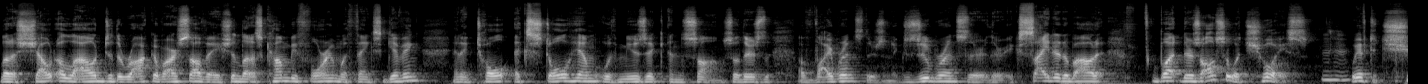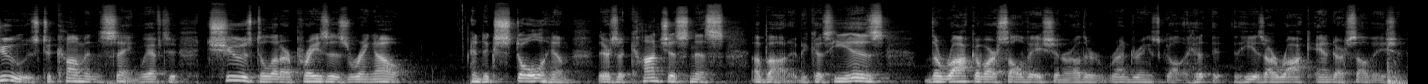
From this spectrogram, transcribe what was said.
Let us shout aloud to the rock of our salvation. Let us come before him with thanksgiving and extol, extol him with music and song. So there's a vibrance, there's an exuberance, they're, they're excited about it but there's also a choice. Mm-hmm. We have to choose to come and sing. We have to choose to let our praises ring out and extol him. There's a consciousness about it because he is the rock of our salvation, or other renderings, he is our rock and our salvation.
